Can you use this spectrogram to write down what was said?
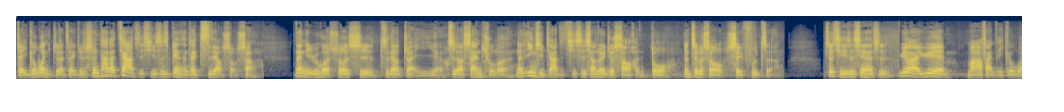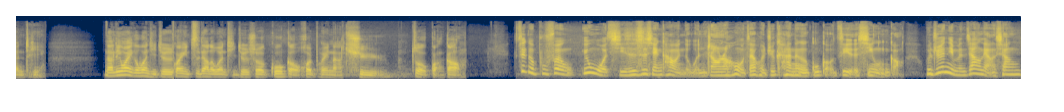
的一个问题就在这里，就是它的价值其实是变成在资料手上。那你如果说是资料转移了，资料删除了，那硬体价值其实相对就少很多。那这个时候谁负责？这其实现在是越来越麻烦的一个问题。那另外一个问题就是关于资料的问题，就是说 Google 会不会拿去做广告？这个部分，因为我其实是先看完你的文章，然后我再回去看那个 Google 自己的新闻稿。我觉得你们这样两相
